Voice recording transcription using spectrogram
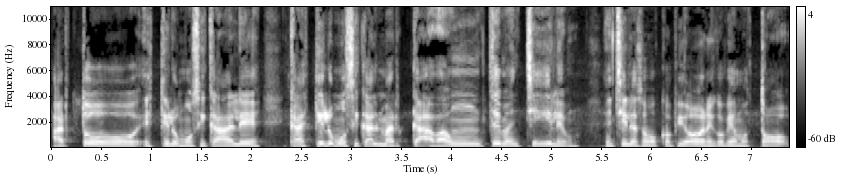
harto estilos musicales. Cada estilo musical marcaba un tema en Chile. En Chile somos copiones, copiamos todo.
